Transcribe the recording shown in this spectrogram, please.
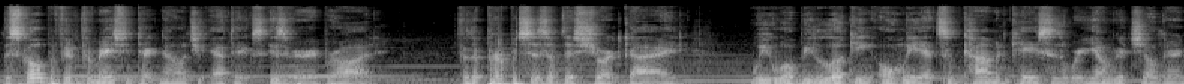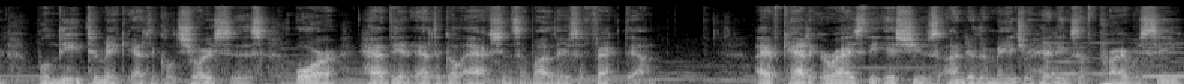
The scope of information technology ethics is very broad. For the purposes of this short guide, we will be looking only at some common cases where younger children will need to make ethical choices or have the unethical actions of others affect them. I have categorized the issues under the major headings of privacy,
